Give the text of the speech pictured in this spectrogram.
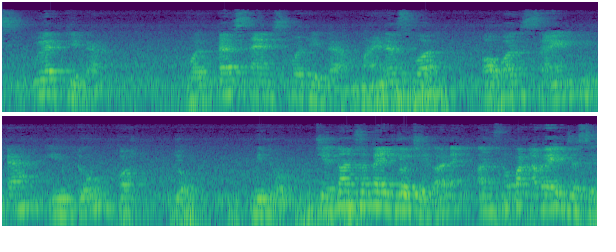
સ્ક્વેર થીટા વત્તા sin square theta minus 1 upon sin theta into cos જો, મિત્રો છેદનો અંશ ગયો છે અને અંશનો પણ આવી જશે.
